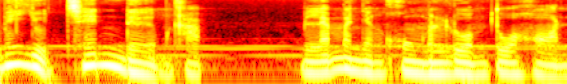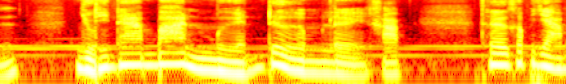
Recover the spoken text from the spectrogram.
ไม่หยุดเช่นเดิมครับ และมันยังคงมันรวมตัวหอน อยู่ที่หน้าบ้านเหมือนเดิมเลยครับ เธอก็พยายาม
